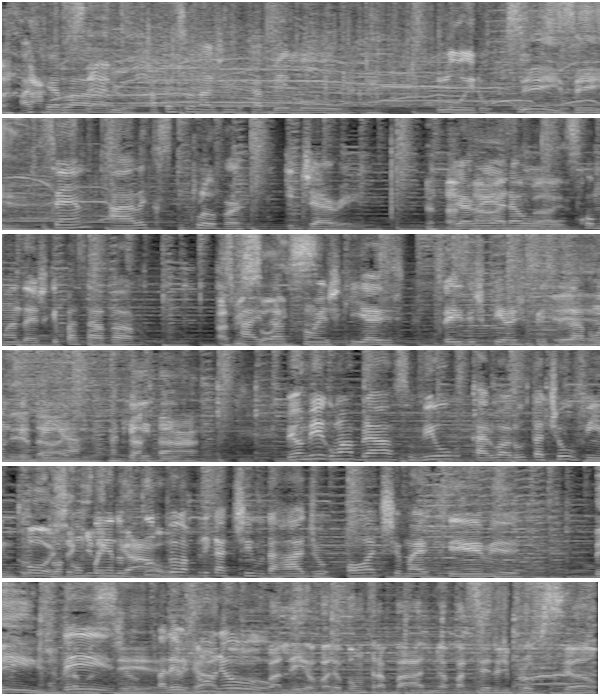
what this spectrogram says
Aquela. Sério? A personagem do cabelo loiro. Sei, curto. sei. Sam, Alex e Clover. E Jerry. Jerry era Demais. o comandante que passava As as missões. ações que as três espiãs precisavam É desempenhar naquele dia. Meu amigo, um abraço, viu? Caruaru tá te ouvindo. Poxa, Tô que acompanhando legal. tudo pelo aplicativo da rádio Ótima FM. Beijo, pra Beijo. você. Valeu, Obrigado. Júnior. Valeu, valeu, bom trabalho, minha parceira de profissão.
